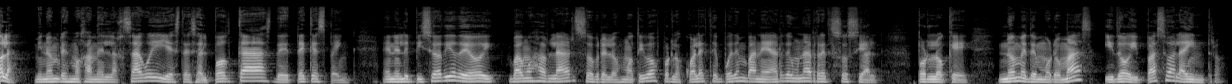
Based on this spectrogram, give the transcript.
Hola, mi nombre es Mohamed Lagsawi y este es el podcast de Tech Spain. En el episodio de hoy vamos a hablar sobre los motivos por los cuales te pueden banear de una red social, por lo que no me demoro más y doy paso a la intro.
